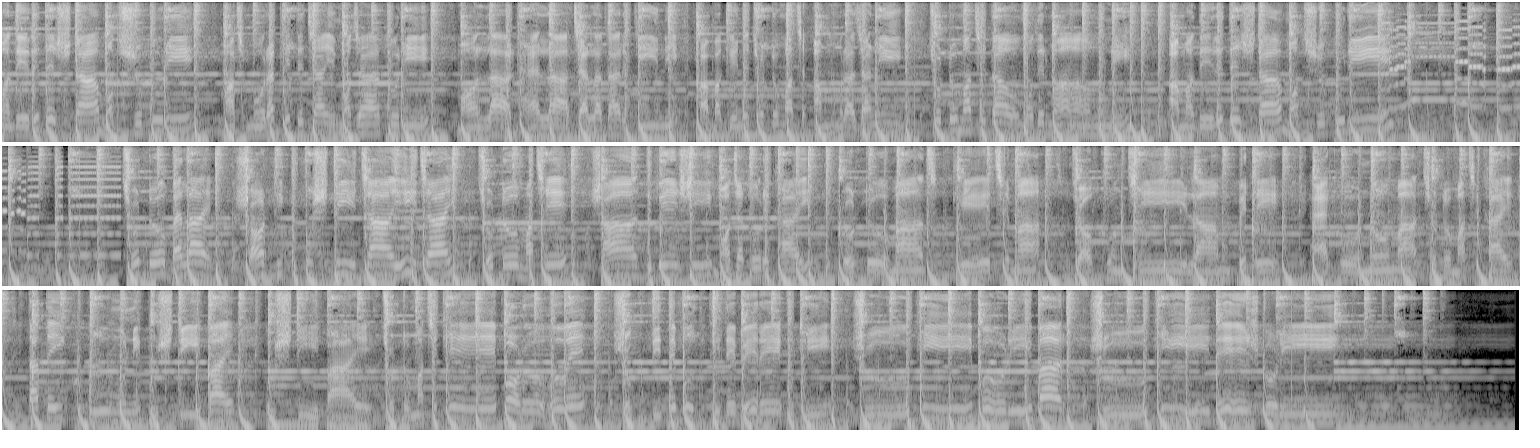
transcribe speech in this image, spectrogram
আমাদের দেশটা মৎস্যপুরী মাছ মোরা খেতে চাই, মজা করি। মলা, ঢেলা, চেলাদার কিনি। বাবা কেনে ছোট মাছ, আমরা জানি। ছোট মাছ দাও মোদের মামুনি। আমাদের দেশটা মৎস্যপুরী ছোটবেলায় সঠিক পুষ্টি চাই চাই। ছোট মাছে স্বাদ বেশি, মজা করে খাই। ছোট মাছ খেয়েছে মা। যখন ছিলাম পেটে, এখনও মা ছোট মাছ খায়। তাতেই খুকুমনি পুষ্টি পায়। পুষ্টি পায় ছোট মাছ খেয়ে বড় হয়ে। শক্তিতে বুদ্ধিতে বেড়ে উঠি।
